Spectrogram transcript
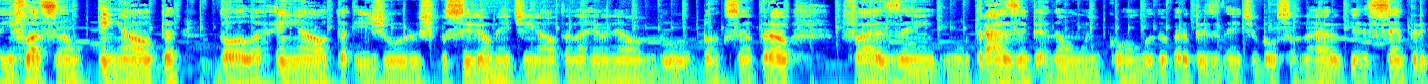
Inflação em alta, dólar em alta e juros possivelmente em alta na reunião do Banco Central fazem, trazem, perdão, um incômodo para o presidente Bolsonaro, que sempre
